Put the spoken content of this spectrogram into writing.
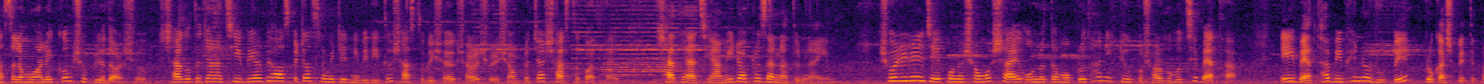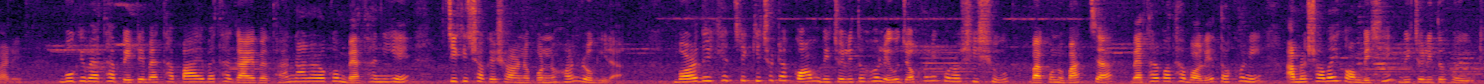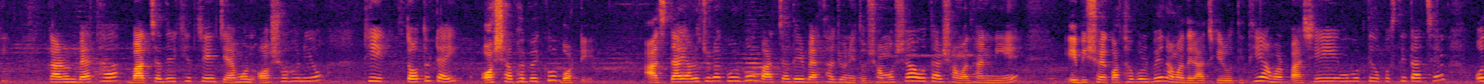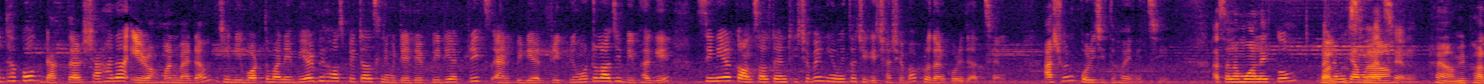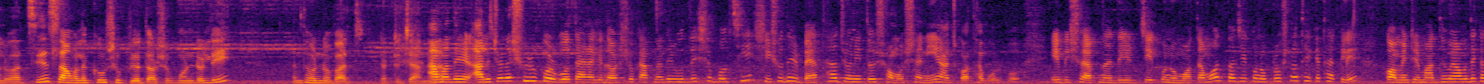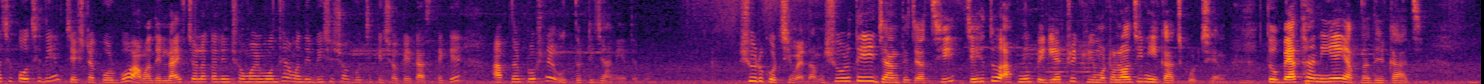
আসসালামু আলাইকুম, সুপ্রিয় দর্শক। স্বাগত জানাচ্ছি বিআরবি হসপিটালস লিমিটেড নিবেদিত স্বাস্থ্য বিষয়ক সরাসরি সম্প্রচার স্বাস্থ্য কথায়। সাথে আছি আমি ডক্টর জান্নাতুর নাইম শরীরের যে কোনো সমস্যায় অন্যতম প্রধান একটি উপসর্গ হচ্ছে ব্যথা। এই ব্যথা বিভিন্ন রূপে প্রকাশ পেতে পারে। বুকে ব্যথা, পেটে ব্যথা, পায়ে ব্যথা, গায়ে ব্যথা, নানা রকম ব্যথা নিয়ে চিকিৎসকের শরণাপন্ন হন রোগীরা। বড়দের ক্ষেত্রে কিছুটা কম বিচলিত হলেও যখনই কোনো শিশু বা কোনো বাচ্চা ব্যথার কথা বলে, তখনই আমরা সবাই কম বেশি বিচলিত হয়ে উঠি। কারণ ব্যথা বাচ্চাদের ক্ষেত্রে যেমন অসহনীয়, ঠিক ততটাই অস্বাভাবিকও বটে। আজ তাই আলোচনা করব বাচ্চাদের ব্যথাজনিত সমস্যা ও তার সমাধান নিয়ে। এ বিষয়ে কথা বলবেন আমাদের আজকের অতিথি। আমার পাশে এই মুহূর্তে উপস্থিত আছেন অধ্যাপক doctor Shahana A Rahman madam যিনি বর্তমানে বিআরবি হসপিটালস লিমিটেডের পিডিয়াট্রিক্স অ্যান্ড পিডিয়াট্রিক রিমোটোলজি বিভাগে সিনিয়র কনসালট্যান্ট হিসেবে নিয়মিত চিকিৎসা সেবা প্রদান করে যাচ্ছেন। আসুন পরিচিত হয়ে নিচ্ছি। আসসালামু আলাইকুম। ম্যাডাম কেমন আছেন? হ্যাঁ আমি ভালো আছি। আসসালামু আলাইকুম সুপ্রিয় দর্শক মণ্ডলী। ধন্যবাদ, ডক্টর জানা আমাদের আলোচনা শুরু করব, তার আগে দর্শক, আপনাদের উদ্দেশ্যে বলছি, শিশুদের ব্যথাজনিত সমস্যা নিয়ে আজ কথা বলব। এই বিষয়ে আপনাদের যে কোনো মতামত বা যে কোনো প্রশ্ন থেকে থাকলে কমেন্টের মাধ্যমে আমাদের কাছে পৌঁছে দিন। চেষ্টা করব আমাদের লাইভ চলাকালীন সময়ের মধ্যে আমাদের বিশেষজ্ঞ চিকিৎসকের কাছ থেকে আপনার প্রশ্নের উত্তরটি জানিয়ে দেব। শুরু করছি, ম্যাডাম। শুরুতেই জানতে চাচ্ছি, যেহেতু আপনি পেডিয়াট্রিক রিমোটোলজি নিয়ে কাজ করছেন, তো ব্যথা নিয়েই আপনাদের কাজ।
